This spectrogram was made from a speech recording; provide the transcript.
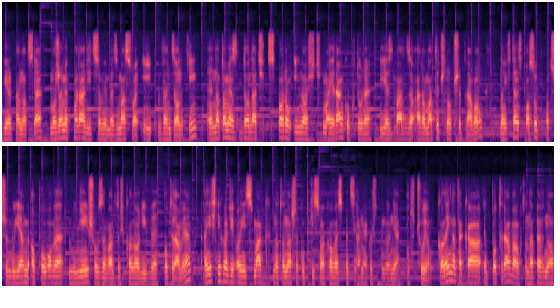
wielkanocne. Możemy poradzić sobie bez masła i wędzonki, natomiast dodać sporą ilość majeranku, który jest bardzo aromatyczną przyprawą. No i w ten sposób otrzymujemy o połowę mniejszą zawartość kalorii w potrawie. A jeśli chodzi o jej smak, no to nasze kubki smakowe specjalnie jakoś tego nie odczują. Kolejna taka potrawa, to na pewno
